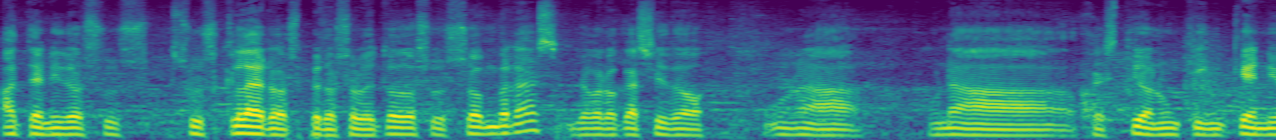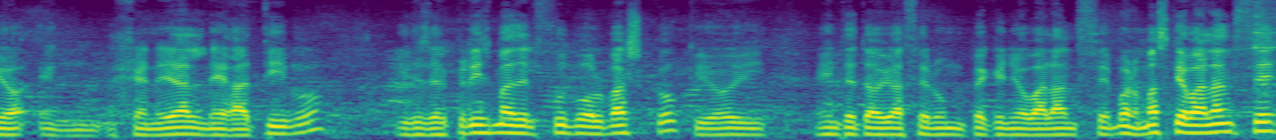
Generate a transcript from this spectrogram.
Ha tenido sus, sus claros, pero sobre todo sus sombras. Yo creo que ha sido una, una gestión, un quinquenio en general negativo. Y desde el prisma del fútbol vasco, que hoy he intentado yo hacer un pequeño balance, bueno, más que balance,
